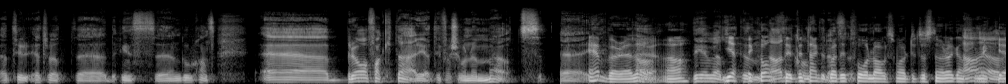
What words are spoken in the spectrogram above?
Jag tror, jag tror att eh, det finns en god chans. Eh, bra fakta här är att det är första gången de möts. Eh, Ever, eller hur? Ja. Det är väldigt, Jättekonstigt med tanke på att det är två lag som har varit ute och snurrat ganska Ja, ja, mycket.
